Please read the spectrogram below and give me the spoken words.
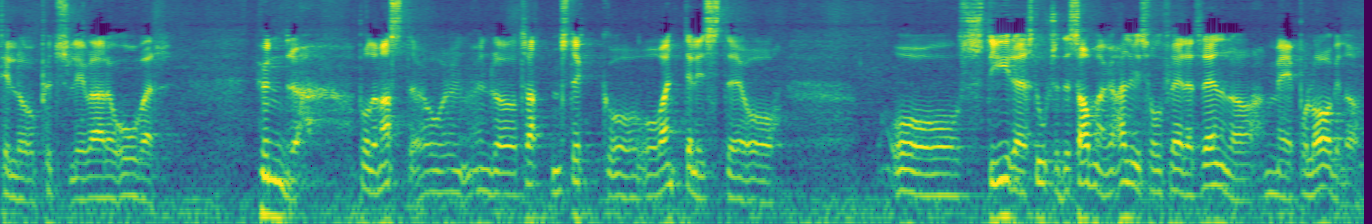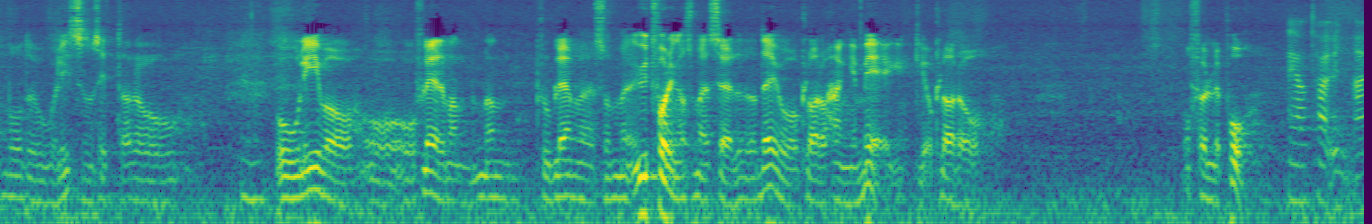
til å plutselig være over 100 på det meste. Og 113 stykk og, og venteliste og og styret er stort sett det samme. Vi har heldigvis fått flere trenere med på laget. da, Både Elise som sitter her, og, og Oliva og, og, og flere. Men, men problemet som utfordringa som jeg ser det, det er jo å klare å henge med, egentlig. Og klare å, å følge på. Ja, ta unna.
